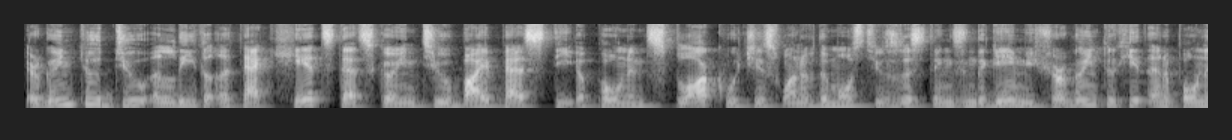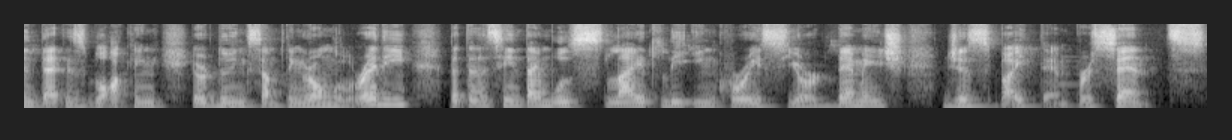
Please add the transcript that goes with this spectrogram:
You're going to do a lethal attack hit that's going to bypass the opponent's block, which is one of the most useless things in the game. If you're going to hit an opponent that is blocking, you're doing something wrong already, but at the same time will slightly increase your damage just by 10%.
